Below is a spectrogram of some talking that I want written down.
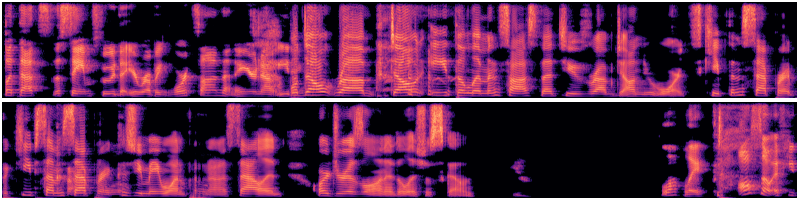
But that's the same food that you're rubbing warts on that you're now eating. Well, don't rub, don't eat the lemon sauce that you've rubbed on your warts. Keep them separate, but keep some separate because you may want to put it on a salad or drizzle on a delicious scone. Lovely. Also, if you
